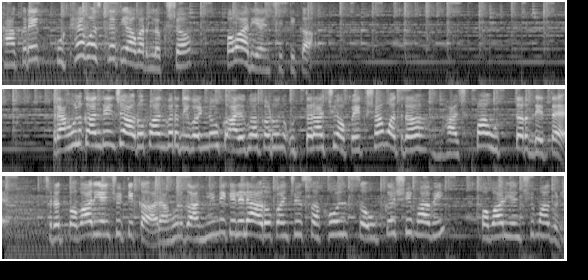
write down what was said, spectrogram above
ठाकरे कुठे बसलेत यावर लक्ष? पवार यांची टीका. राहुल गांधींच्या आरोपांवर निवडणूक आयोगाकडून उत्तराची अपेक्षा मात्र भाजपा उत्तर देत आहे शरद पवार यांची टीका राहुल गांधींनी केलेल्या आरोपांची सखोल चौकशी व्हावी पवार यांची मागणी.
